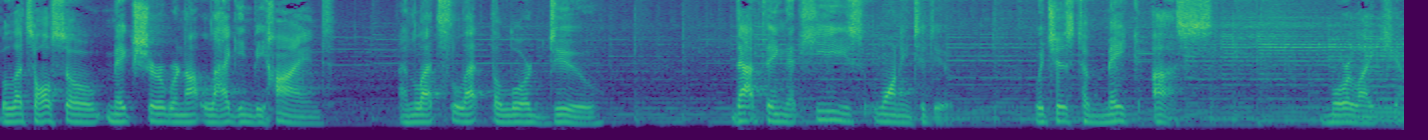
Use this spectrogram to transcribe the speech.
But let's also make sure we're not lagging behind. And let's let the Lord do that thing that He's wanting to do, which is to make us more like Him.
